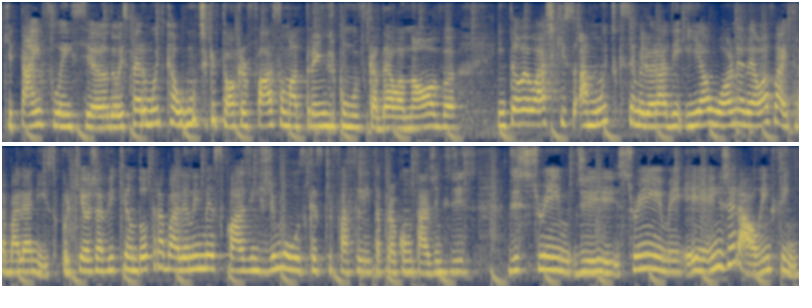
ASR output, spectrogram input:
que tá influenciando. Eu espero muito que algum TikToker faça uma trend com música dela nova. Então eu acho que isso, há muito que ser melhorado e a Warner ela vai trabalhar nisso, porque eu já vi que andou trabalhando em mesclagens de músicas que facilita para contagens de, de stream, de stream em geral, enfim.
